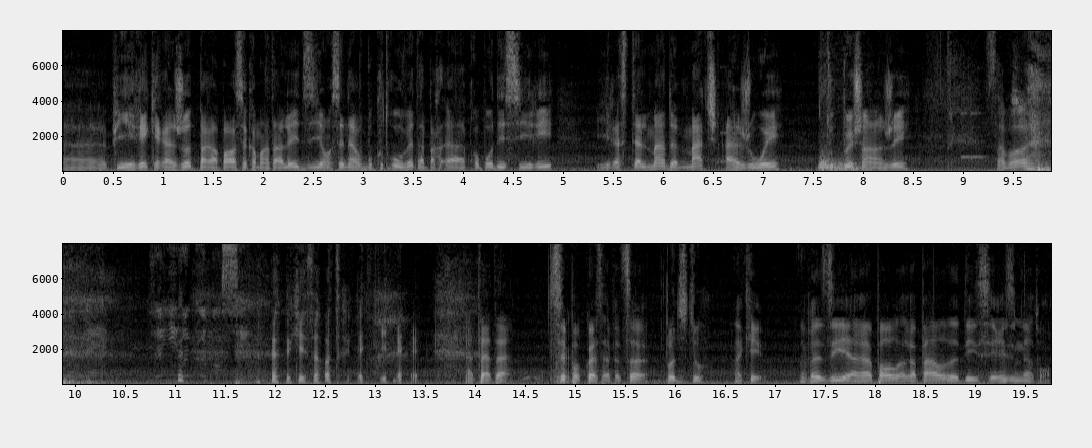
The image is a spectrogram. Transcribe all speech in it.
Euh, puis Eric rajoute par rapport à ce commentaire-là, il dit on s'énerve beaucoup trop vite à, par- à propos des séries. Il reste tellement de matchs à jouer, tout peut changer. Ça va? ok, ça va très bien. Attends, attends. Tu sais pourquoi ça fait ça? Pas du tout. OK. Vas-y, reparle, reparle des séries éliminatoires.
